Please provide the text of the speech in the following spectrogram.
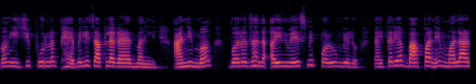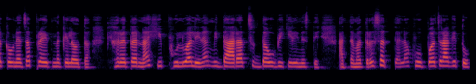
मग हिची पूर्ण फॅमिलीच आपल्या गळ्यात बांधली. आणि मग बरं झालं ऐन वेळेस मी पळून गेलो. नाहीतर या बापाने मला अडकवण्याचा प्रयत्न केला होता. खरं तर ना ही फुलवाली ना मी दारात सुद्धा उभी केली नसते. आता मात्र सत्याला खूपच राग येतो.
